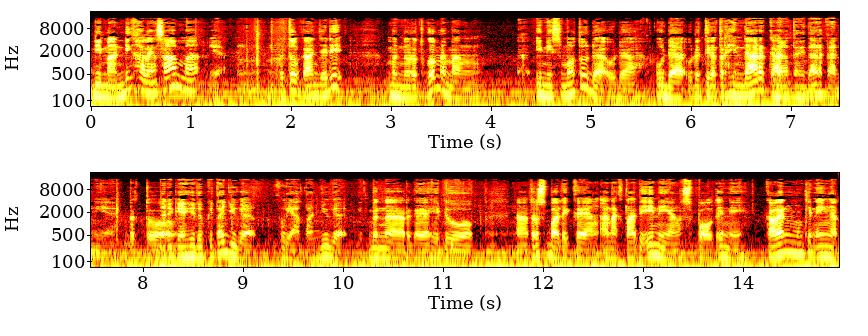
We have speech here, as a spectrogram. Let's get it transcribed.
demanding hal yang sama Ya. Hmm. betul kan jadi menurut gua memang ini semua tuh udah udah udah udah tidak terhindarkan Jangan terhindarkan ya. betul Dari gaya hidup kita juga kelihatan juga. Gitu. bener gaya hidup nah terus balik ke yang anak tadi ini yang spoiled ini kalian mungkin ingat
